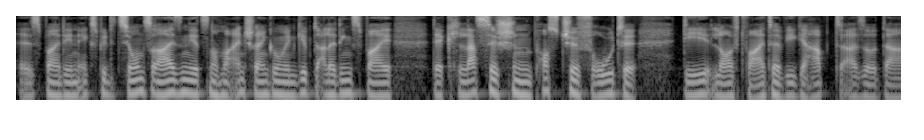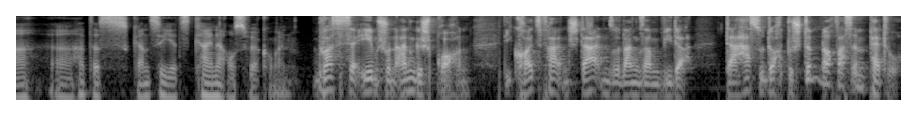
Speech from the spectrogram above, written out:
es bei den Expeditionsreisen jetzt nochmal Einschränkungen gibt. Allerdings bei der klassischen Postschiffroute, die läuft weiter wie gehabt. Also da äh, hat das Ganze jetzt keine Auswirkungen. Du hast es ja eben schon angesprochen. Die Kreuzfahrten starten so langsam wieder. Da hast du doch bestimmt noch was im Petto.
